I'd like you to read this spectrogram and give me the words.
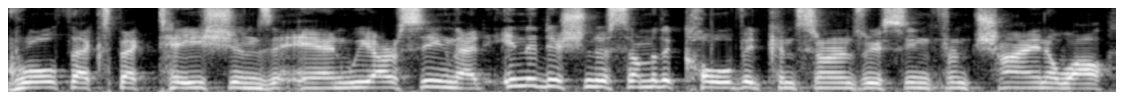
growth expectations, and we are seeing that in addition to some of the COVID concerns we've seen from China. While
